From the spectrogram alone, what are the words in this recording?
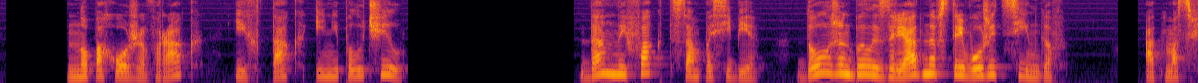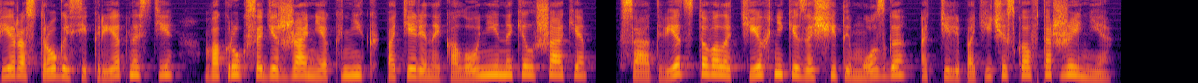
но, похоже, враг их так и не получил. Данный факт сам по себе должен был изрядно встревожить сингов. Атмосфера строгой секретности вокруг содержания книг потерянной колонии на Келшаке соответствовала технике защиты мозга от телепатического вторжения.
